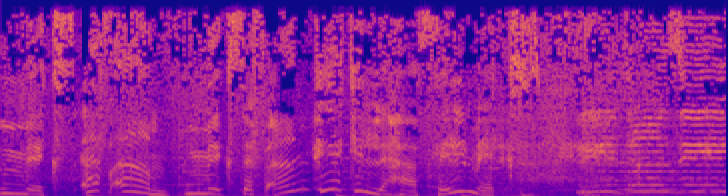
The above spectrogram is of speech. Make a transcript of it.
Mix FM. Mix FM هي كلها في ال mix. في ترانزيت.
